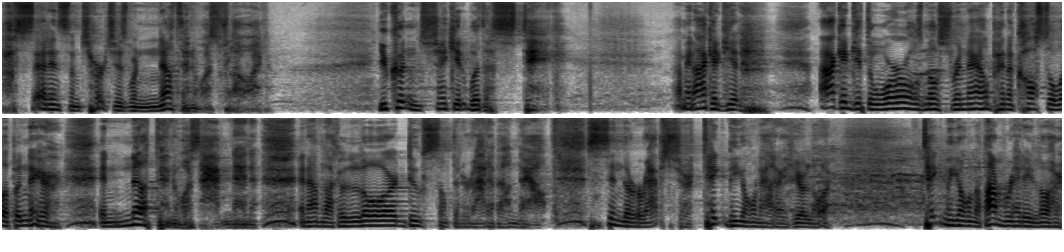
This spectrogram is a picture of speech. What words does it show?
I've sat in some churches where nothing was flowing. You couldn't shake it with a stick. I mean, I could get I could get the world's most renowned Pentecostal up in there and nothing was happening. And I'm like, Lord, do something right about now. Send the rapture. Take me on out of here, Lord. Take me on up. I'm ready, Lord.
